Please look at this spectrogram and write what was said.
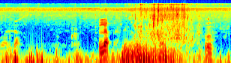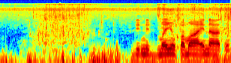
Wala. Wala. Oh. Dinidma yung pamain natin.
